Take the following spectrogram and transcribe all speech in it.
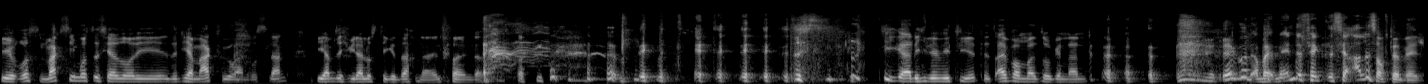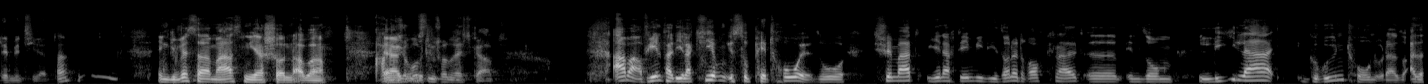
Die Russen. Maximus ist ja so, die sind ja Marktführer in Russland. Die haben sich wieder lustige Sachen einfallen lassen. die gar nicht limitiert, ist einfach mal so genannt. ja gut, aber im Endeffekt ist ja alles auf der Welt limitiert. Ne? In gewisser Maßen ja schon, aber. Haben Ja, die gut. Russen schon recht gehabt. Aber auf jeden Fall, die Lackierung ist so Petrol, so schimmert, je nachdem, wie die Sonne drauf knallt, äh, in so einem lila Grünton oder so. Also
